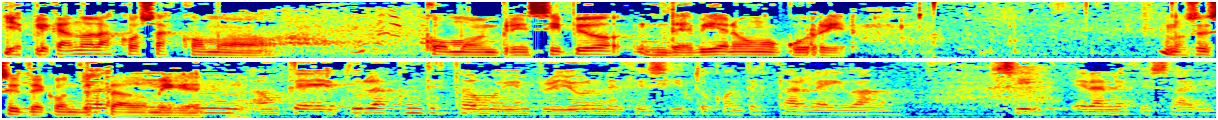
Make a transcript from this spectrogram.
y explicando las cosas como, como en principio debieron ocurrir. No sé si te he contestado, Miguel. Aunque tú lo has contestado muy bien, pero yo necesito contestarle a Iván. Sí, era necesario.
